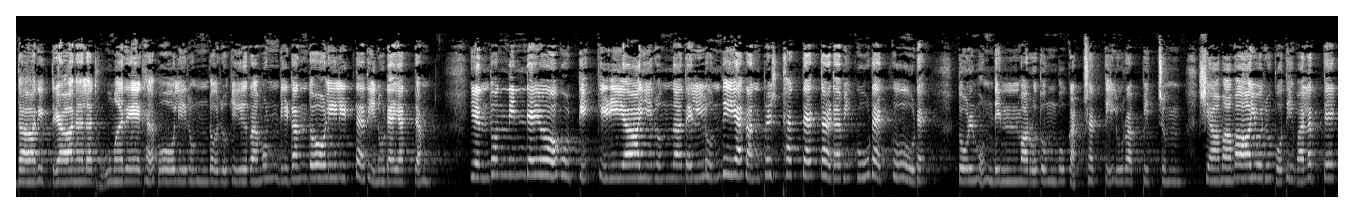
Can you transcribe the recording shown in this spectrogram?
ദാരിദ്ര്യാനല ധൂമരേഖ പോലിരുണ്ടൊരു കീറമുണ്ടിടന്തോളിലിട്ടതിനുടയറ്റം. എന്തൊന്നിന്റെയോ കുട്ടിക്കിഴിയായിരുന്ന തെല്ലുന്തിയ തൻ പൃഷ്ഠത്തെ തടവി കൂടെ കൂടെ തോൾമുണ്ടിൻ മറുതുമ്പു കക്ഷത്തിലുറപ്പിച്ചും ശ്യാമമായൊരു പൊതിവലത്തെ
